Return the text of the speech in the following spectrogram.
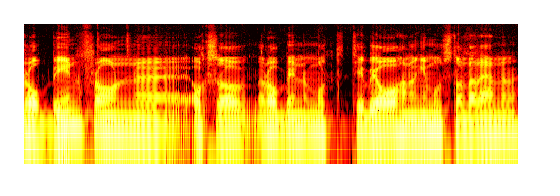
Robin från, eh, också Robin mot TBA. Han har ingen motståndare ännu.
